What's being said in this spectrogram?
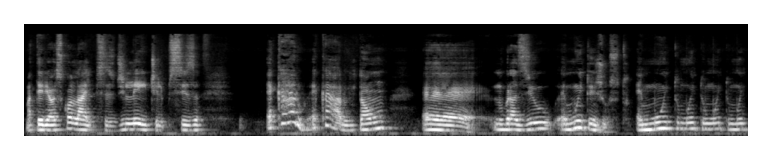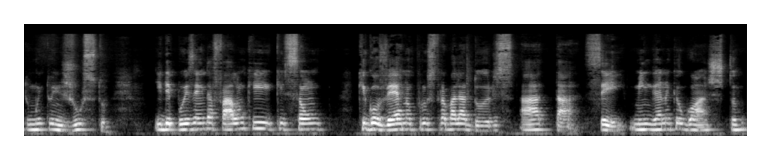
material escolar, ele precisa de leite, ele precisa. É caro, é caro. Então, é, no Brasil é muito injusto. É muito, muito, muito, muito, muito injusto. E depois ainda falam que, que são que governam para os trabalhadores. Ah, tá, sei. Me engana que eu gosto.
